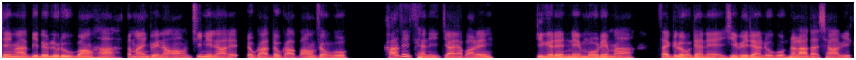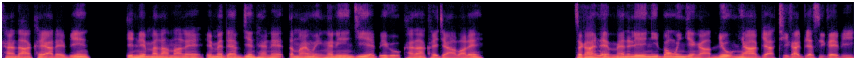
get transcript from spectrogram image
ချိန်မှာပြည်သူလူထုပေါင်းဟာတမိုင်းတွင်နောက်အောင်ကြီးနေလာတဲ့ဒုက္ခဒုက္ခပေါင်းစုံကိုခါးသိခံနေကြရပါတယ်။ပြည်ခဲ့တဲ့နှစ်မိုးရင်းမှာစိုက်ကလုန်းတန်နဲ့ရေဘေးတန်တို့ကိုနှစ်လသာချပြီးခံစားခဲ့ရတဲ့ပြင်ဒီနှစ်မလမှာလည်းအင်မတန်ပြင်းထန်တဲ့တမိုင်းဝင်ငလင်ကြီးရဲ့ဘေးကိုခံစားခဲ့ကြရပါတယ်။စကိုင်းနဲ့မန္တလေးညီပတ်ဝန်းကျင်ကမြို့အများအပြားထိခိုက်ပျက်စီးခဲ့ပြီး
